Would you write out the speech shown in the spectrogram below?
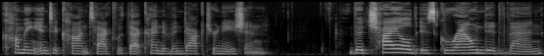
coming into contact with that kind of indoctrination, the child is grounded then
